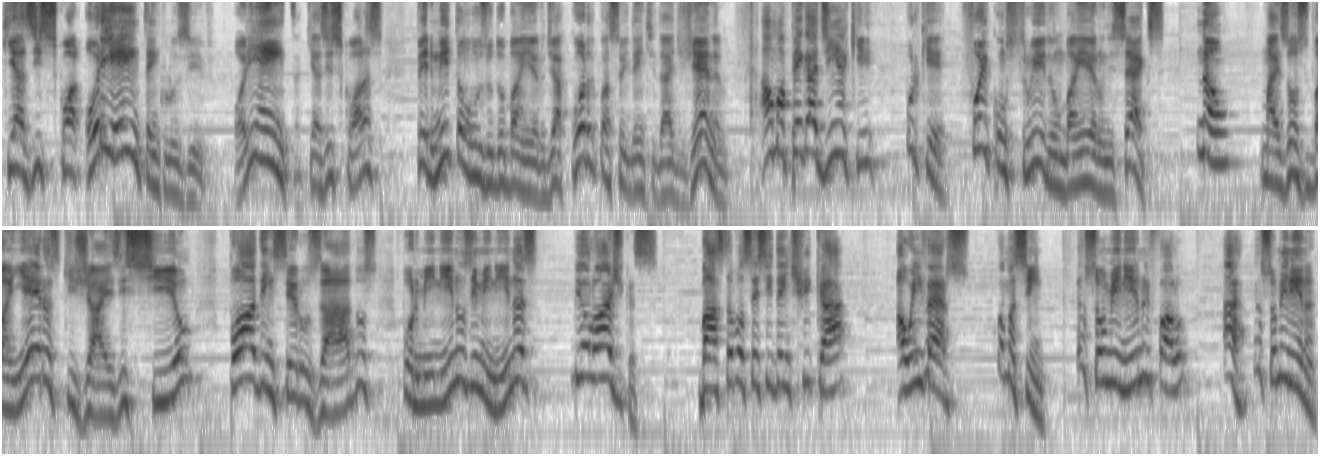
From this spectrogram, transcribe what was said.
que as escolas. Orienta, inclusive. Orienta que as escolas permitam o uso do banheiro de acordo com a sua identidade de gênero, há uma pegadinha aqui. Por quê? Foi construído um banheiro unissex? Não, mas os banheiros que já existiam podem ser usados por meninos e meninas biológicas. Basta você se identificar ao inverso. Como assim? Eu sou um menino e falo, ah, eu sou menina.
